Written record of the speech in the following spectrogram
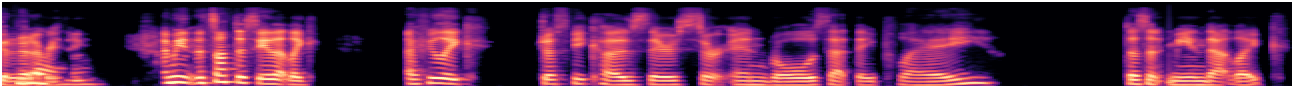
good at Yeah. everything. I mean, it's not to say that like I feel like just because there's certain roles that they play doesn't mean that like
